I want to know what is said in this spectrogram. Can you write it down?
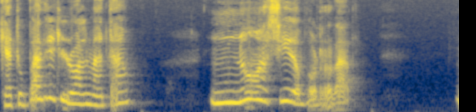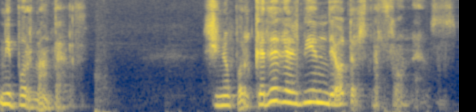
Que a tu padre lo han matado no ha sido por robar, ni por matar, sino por querer el bien de otras personas.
